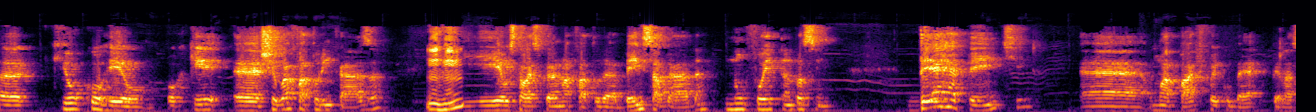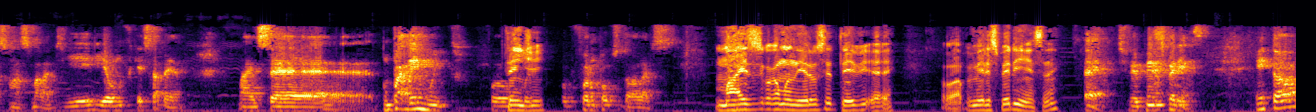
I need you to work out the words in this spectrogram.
uh, que ocorreu, porque uh, chegou a fatura em casa Uhum. E eu estava esperando uma fatura bem salgada, não foi tanto assim. De repente, é, uma parte foi coberta pela Sonras Maladia e eu não fiquei sabendo. Mas é, não paguei muito. Foi, Entendi. Foi, foram poucos dólares. Mas, de qualquer maneira, você teve é, a primeira experiência, né? É, tive a primeira experiência. Então,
